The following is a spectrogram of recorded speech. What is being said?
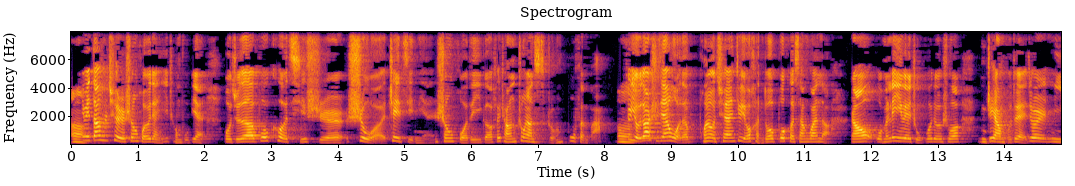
嗯，因为当时确实生活有点一成不变。我觉得播客其实是我这几年生活的一个非常重要的组成部分吧。嗯就有一段时间，我的朋友圈就有很多播客相关的，然后我们另一位主播就说：“你这样不对，就是你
